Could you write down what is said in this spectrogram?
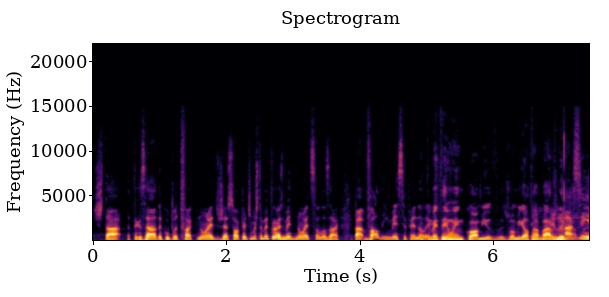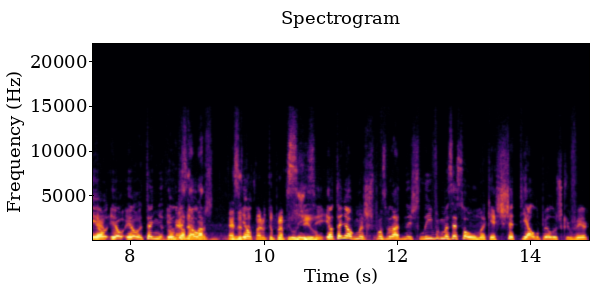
está atrasado. A culpa, de facto, não é de José Sócrates, mas também, curiosamente, não é de Salazar. Pá, vale imensa pena ler. Também tem um encómio de João Miguel Tavares. Tem, tem ah, sim, eu, eu, eu tenho... Eu tenho Tavares... Estás a tapar o teu próprio elogio. Sim, sim. Eu tenho algumas responsabilidades neste livro, mas é só uma, que é chateá-lo pelo escrever.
